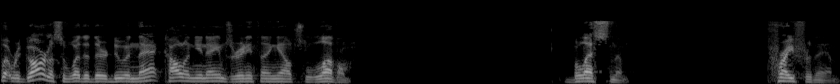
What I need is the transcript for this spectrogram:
But regardless of whether they're doing that, calling you names or anything else, love them. Bless them. Pray for them.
